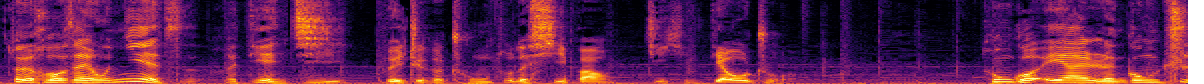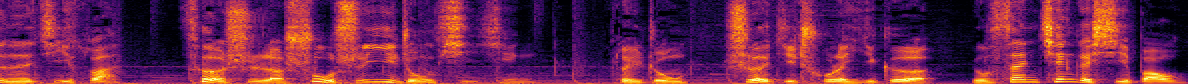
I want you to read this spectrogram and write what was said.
最后再用镊子和电极对这个重塑的细胞进行雕琢，通过 AI 人工智能的计算，测试了数十亿种体型，最终设计出了一个由三千个细胞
